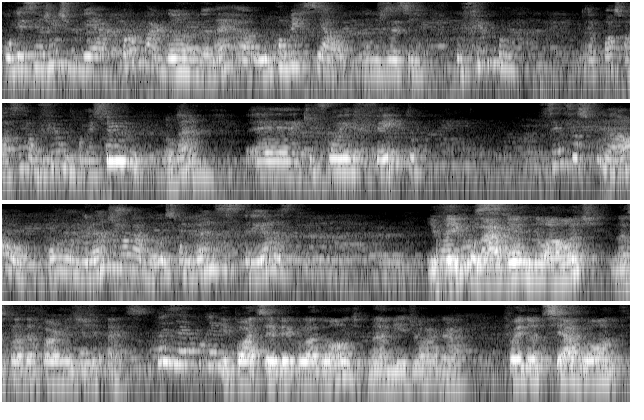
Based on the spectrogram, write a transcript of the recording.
porque se a gente vê a propaganda, né, o comercial, vamos dizer assim, o filme, eu posso falar assim, é um filme comercial, É um né? filme. É, que foi feito sensacional, com grandes jogadores, com grandes estrelas. E veiculado ser- no, aonde? Nas plataformas digitais. Pois é, porque E pode ser veiculado onde? Na mídia OH. Foi noticiado ontem,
